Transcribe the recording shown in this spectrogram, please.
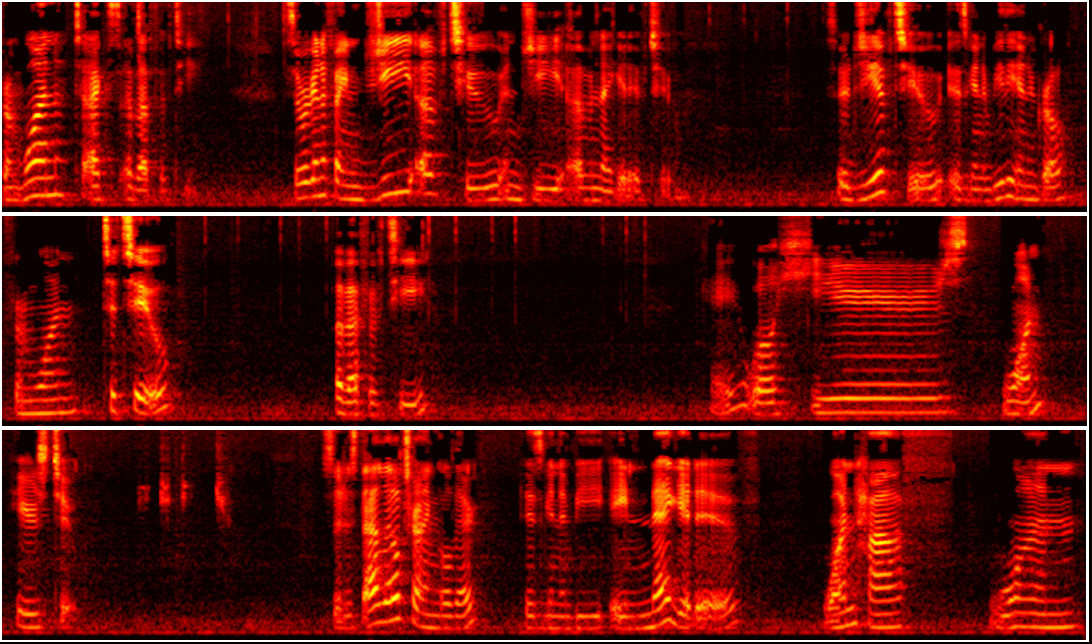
from 1 to x of f of t. So we're going to find g of 2 and g of negative 2. So g of 2 is going to be the integral from 1 to 2 of f of t Okay, well, here's one, here's two. So just that little triangle there is going to be a negative 1 half 1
